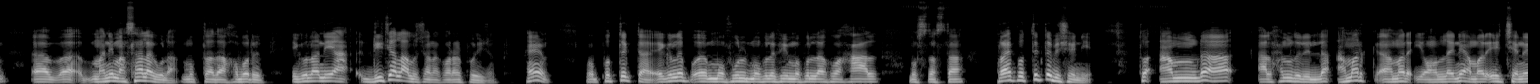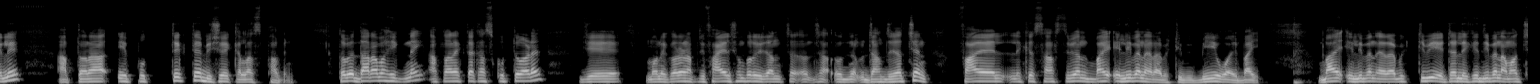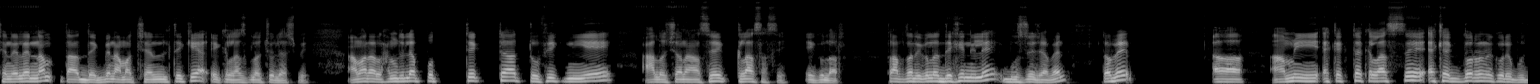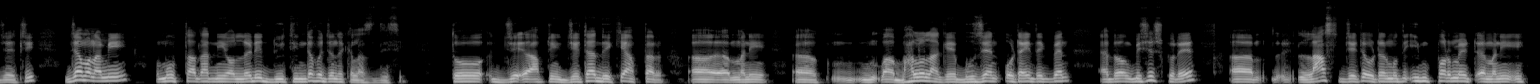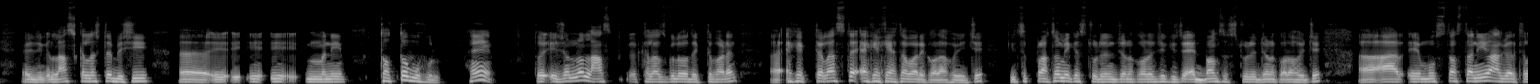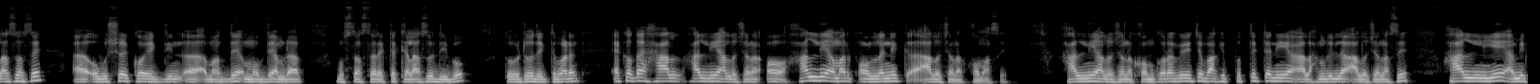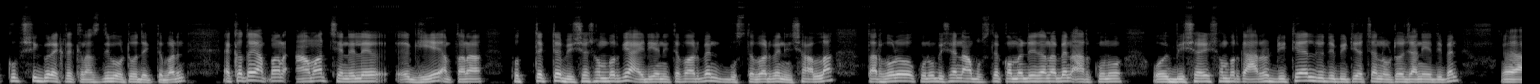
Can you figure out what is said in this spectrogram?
মানে মাসালাগুলা মুক্তাদা খবরের, এগুলা নিয়ে ডিটেল আলোচনা করার প্রয়োজন। হ্যাঁ? প্রত্যেকটা, এগুলো মফুল মফুলেফি মফুল্লাহ হাল মুস্তাস্তা প্রায় প্রত্যেকটা বিষয় নিয়ে। তো আমরা, আলহামদুলিল্লাহ, আমার আমার অনলাইনে আমার এই চ্যানেলে আপনারা এই প্রত্যেকটা বিষয়ে ক্লাস পাবেন। তবে ধারাবাহিক নাই, আপনারা একটা কাজ করতে পারেন যে, মনে করেন আপনি ফাইল সম্পর্কে জানতে যাচ্ছেন ফাইল লিখে সার্চ দিবেন by eleven Arabic TV B Y by by eleven Arabic TV এটা লিখে দিবেন আমার চ্যানেলের নাম, তা দেখবেন আমার চ্যানেল থেকে এই ক্লাসগুলো চলে আসবে। আমার আলহামদুলিল্লাহ প্রত্যেকটা টপিক নিয়ে আলোচনা আছে ক্লাস আছে এগুলার। তো আপনারা এগুলো দেখে নিলে বুঝতে যাবেন। তবে আমি এক একটা ক্লাসে এক এক ধরনের করে বুঝিয়েছি। যেমন আমি মুক্তাদার নিয়ে অলরেডি দুই তিনটা পর্যন্ত ক্লাস দিছি। তো যে আপনি যেটা দেখে আপনার মানে ভালো লাগে বুঝেন ওটাই দেখবেন। এবং বিশেষ করে লাস্ট যেটা ওটার মধ্যে ইম্পরমেন্ট মানে লাস্ট ক্লাসটা বেশি মানে তত্ত্ববহুল হ্যাঁ? তো এই জন্য লাস্ট ক্লাসগুলো দেখতে পারেন। এক একটা ক্লাসটা এক এক একেবারে করা হয়েছে। কিছু প্রাথমিক স্টুডেন্টের জন্য করা হয়েছে, কিছু অ্যাডভান্স স্টুডেন্টের জন্য করা হয়েছে। আর এই মুস্তাস্তা নিয়েও আগের ক্লাস আছে। অবশ্যই কয়েকদিন মধ্যে মধ্যে আমরা মুস্তাস্তার একটা ক্লাসও দিব। তো ওটাও দেখতে পারেন। এক কথায় হাল হাল নিয়ে আলোচনা, ও, হাল নিয়ে আমার অনলাইনে আলোচনা কম আছে। হাল নিয়ে আলোচনা কম করা হয়েছে, বাকি প্রত্যেকটা নিয়ে আলহামদুলিল্লাহ আলোচনা আছে। হাল নিয়ে আমি খুব শীঘ্র একটা ক্লাস দিব, ওটাও দেখতে পারেন। এক কথায় আপনার আমার চ্যানেলে গিয়ে আপনারা প্রত্যেকটা বিষয় সম্পর্কে আইডিয়া নিতে পারবেন, বুঝতে পারবেন ইনশাআল্লাহ। তারপরেও কোনো বিষয় না বুঝলে কমেন্টে জানাবেন, আর কোনো ওই বিষয় সম্পর্কে আরও ডিটেল যদি ভিডিও চান, ওটাও জানিয়ে দিবেন।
